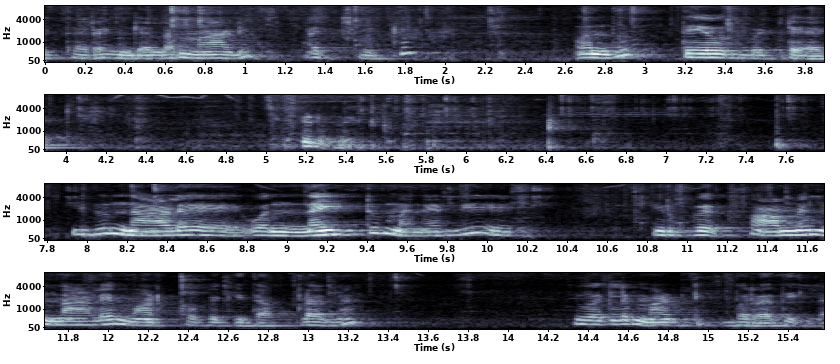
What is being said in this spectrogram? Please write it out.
ಈ ಥರ ಹಿಂಗೆಲ್ಲ ಮಾಡಿ ಹಚ್ಬಿಟ್ಟು ಒಂದು ತೇವದ ಬಟ್ಟೆ ಹಾಕಿ ಇಡಬೇಕು. ಇದು ನಾಳೆ ಒಂದು ನೈಟು ಮನೆಯಲ್ಲಿ ಇರಬೇಕು. ಆಮೇಲೆ ನಾಳೆ ಮಾಡ್ಕೋಬೇಕು ಇದು ಹಪ್ಪಳನ. ಇವಾಗಲೇ ಮಾಡಲಿಕ್ಕೆ ಬರೋದಿಲ್ಲ.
